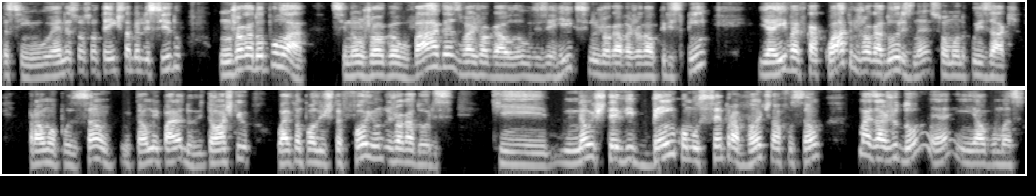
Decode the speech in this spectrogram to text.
assim, o Anderson só tem estabelecido um jogador por lá. Se não joga o Vargas, vai jogar o Luiz Henrique, se não jogar, vai jogar o Crispim, e aí vai ficar quatro jogadores, né, somando com o Isaac, para uma posição, então me para a dúvida. Então acho que o Elton Paulista foi um dos jogadores que não esteve bem como centroavante na função, mas ajudou né, em algumas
